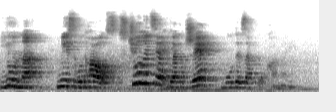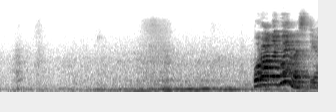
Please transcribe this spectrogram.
юна міс Вудгаус зчулиться, як вже буде закоханою. Пора невинності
